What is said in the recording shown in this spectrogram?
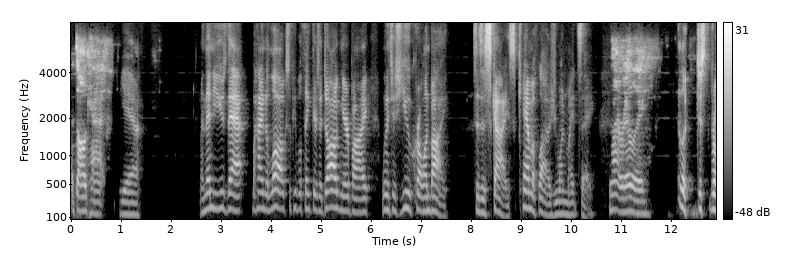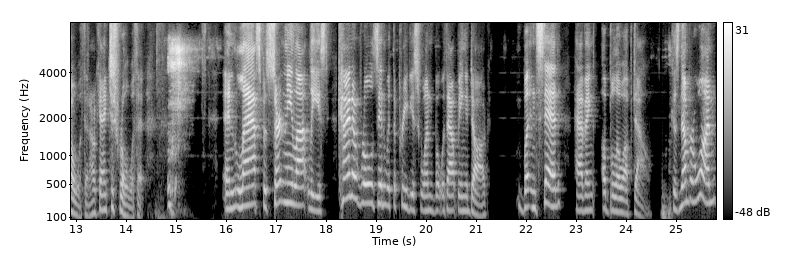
A dog hat. Yeah. And then you use that behind a log so people think there's a dog nearby when it's just you crawling by. It's a disguise, camouflage, one might say. Not really. Look, just roll with it, okay? Just roll with it. and last but certainly not least, kind of rolls in with the previous one, but without being a dog, but instead having a blow up doll. Because number one,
